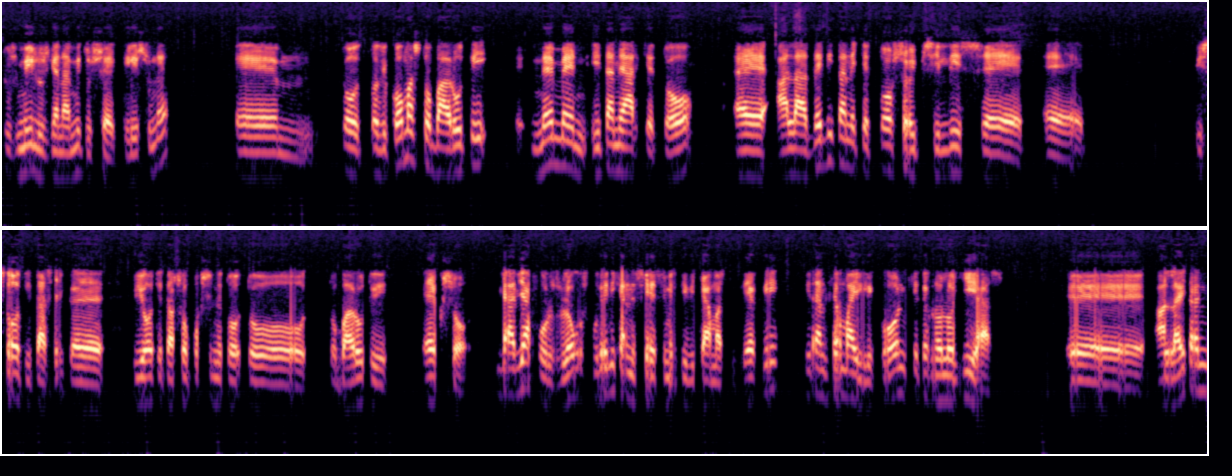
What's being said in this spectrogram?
τους μήλους για να μην τους ε, κλείσουν. Ε, το, το δικό μας το μπαρούτι, ναι μεν ήταν αρκετό, αλλά δεν ήταν και τόσο υψηλής ε, πιστότητας και ποιότητας όπως είναι το, το, το μπαρούτι έξω. Για διάφορους λόγους που δεν είχαν σχέση με τη δικιά μας τη τέχνη, ήταν θέμα υλικών και τεχνολογίας. Ε, αλλά ήταν,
